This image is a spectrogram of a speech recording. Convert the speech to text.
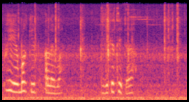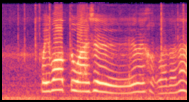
เพลงเมื่อกี้อะไรวะลิขสิทธิ์นะไปมอบตัวเฉยอะไรของวันนั้นน่ะ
